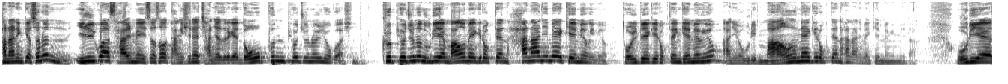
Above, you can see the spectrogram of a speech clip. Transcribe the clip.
하나님께서는 일과 삶에 있어서 당신의 자녀들에게 높은 표준을 요구하신다. 그 표준은 우리의 마음에 기록된 하나님의 계명이며 돌비에 기록된 계명이요? 아니요. 우리 마음에 기록된 하나님의 계명입니다. 우리의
